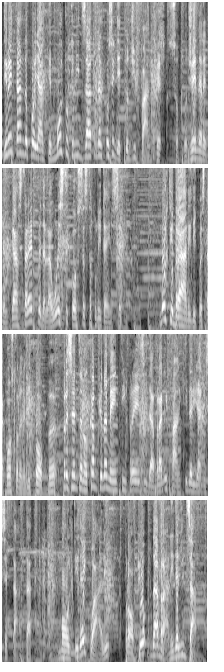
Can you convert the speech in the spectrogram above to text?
diventando poi anche molto utilizzato nel cosiddetto G-Funk, sottogenere del gangsta rap della West Coast statunitense. Molti brani di questa costola dell'hip hop presentano campionamenti presi da brani funky degli anni 70, molti dei quali proprio da brani degli Zap.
